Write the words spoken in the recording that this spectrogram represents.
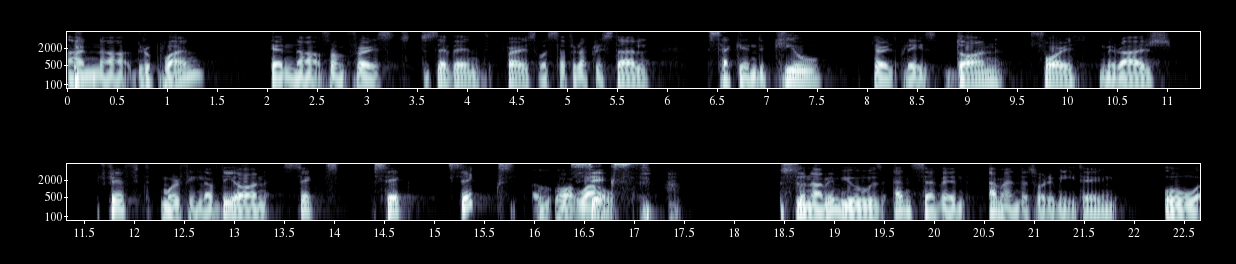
għanna group one, kenna from first to seventh. First was Safira Cristal, second Q, third place Dawn, fourth Mirage, fifth Morphine Love Dion, sixth, sixth, six, wow, Sixth. Xunami Muse, and seventh Amanda Tori Meating. U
